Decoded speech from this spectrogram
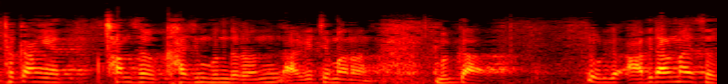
특강에 참석하신 분들은 알겠지만은, 뭔가 우리가 아비달마에서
